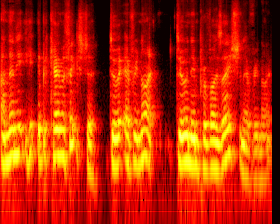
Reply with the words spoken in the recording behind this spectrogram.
and then it, it became a fixture. Do it every night. Do an improvisation every night.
